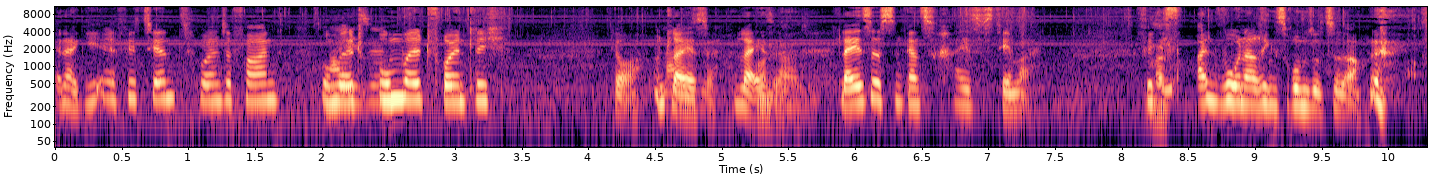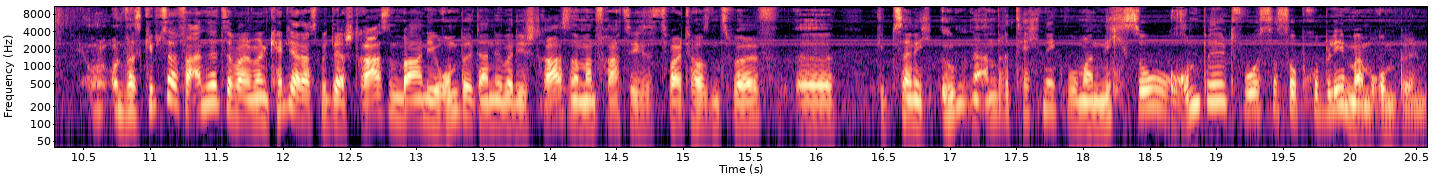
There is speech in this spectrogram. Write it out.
Energieeffizient wollen sie fahren, Umwelt, umweltfreundlich. Ja, und leise. Leise. Und leise. leise. ist ein ganz heißes Thema. Für die Was- Anwohner ringsherum sozusagen. Und, und was gibt es da für Ansätze? Weil man kennt ja das mit der Straßenbahn, die rumpelt dann über die Straßen und man fragt sich, ist 2012, äh, gibt es da nicht irgendeine andere Technik, wo man nicht so rumpelt? Wo ist das so Problem beim Rumpeln?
